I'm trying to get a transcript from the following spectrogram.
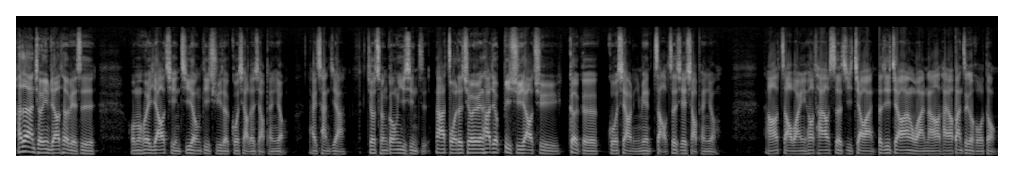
他这篮球营比较特别，是我们会邀请基隆地区的国小的小朋友来参加，就纯公益性质。那我的球员他就必须要去各个国小里面找这些小朋友。然后找完以后，他要设计教案，设计教案完，然后他要办这个活动，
